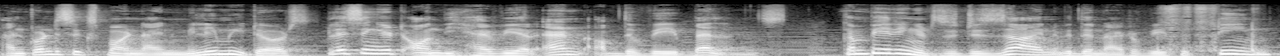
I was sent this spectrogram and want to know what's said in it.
and 26.9 millimeters, placing it on the heavier end of the weight balance. Comparing its design with the Nitro V15,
